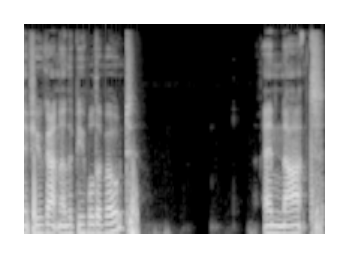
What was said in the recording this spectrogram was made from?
If you've gotten other people to vote and not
